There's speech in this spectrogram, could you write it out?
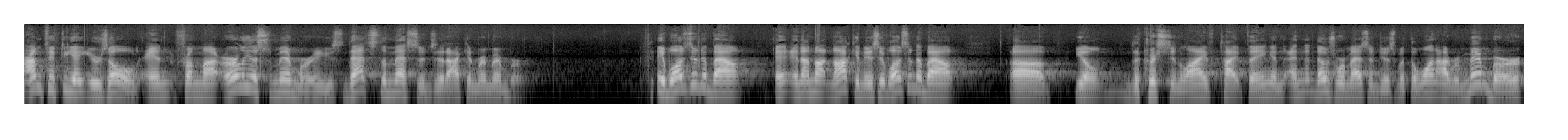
I'm 58 years old, and from my earliest memories, that's the message that I can remember. It wasn't about, and I'm not knocking this, it wasn't about, uh, you know, the Christian life type thing, and, and those were messages, but the one I remember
